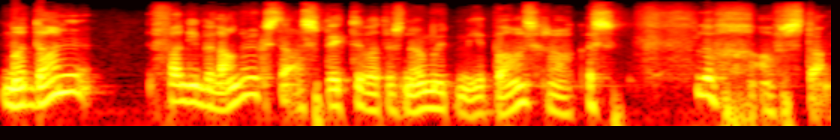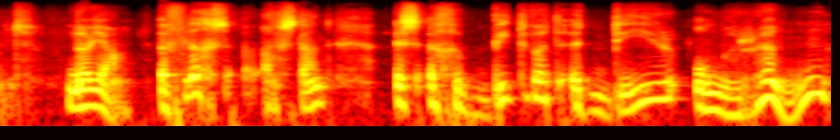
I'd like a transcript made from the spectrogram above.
Maar dan van die belangrikste aspekte wat ons nou moet mee baas raak is vlugafstand. Nou ja, 'n vlugafstand is 'n gebied wat 'n dier omring.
